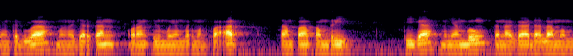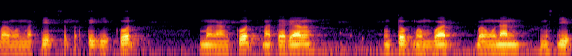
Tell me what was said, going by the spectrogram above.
Yang kedua, mengajarkan orang ilmu yang bermanfaat tanpa pamrih. Tiga, menyambung tenaga dalam membangun masjid seperti ikut mengangkut material untuk membuat bangunan masjid.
